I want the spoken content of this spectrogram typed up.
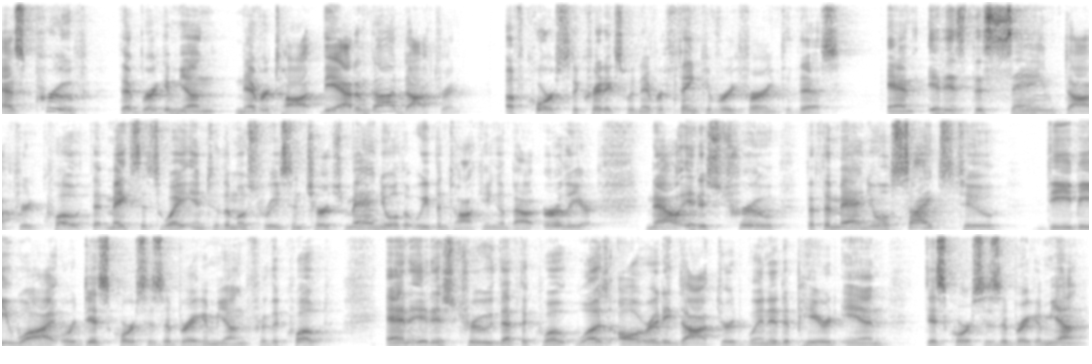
as proof that Brigham Young never taught the Adam God doctrine. Of course, the critics would never think of referring to this. And it is the same doctored quote that makes its way into the most recent church manual that we've been talking about earlier. Now, it is true that the manual cites to DBY or Discourses of Brigham Young for the quote. And it is true that the quote was already doctored when it appeared in Discourses of Brigham Young.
